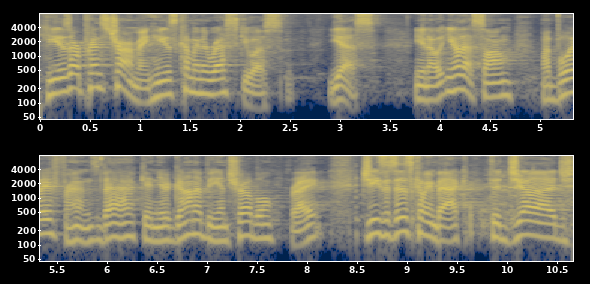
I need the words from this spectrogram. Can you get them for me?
he is our Prince Charming. He is coming to rescue us. Yes. You know, you know that song, My Boyfriend's Back and You're Gonna Be in Trouble, right? Jesus is coming back to judge.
